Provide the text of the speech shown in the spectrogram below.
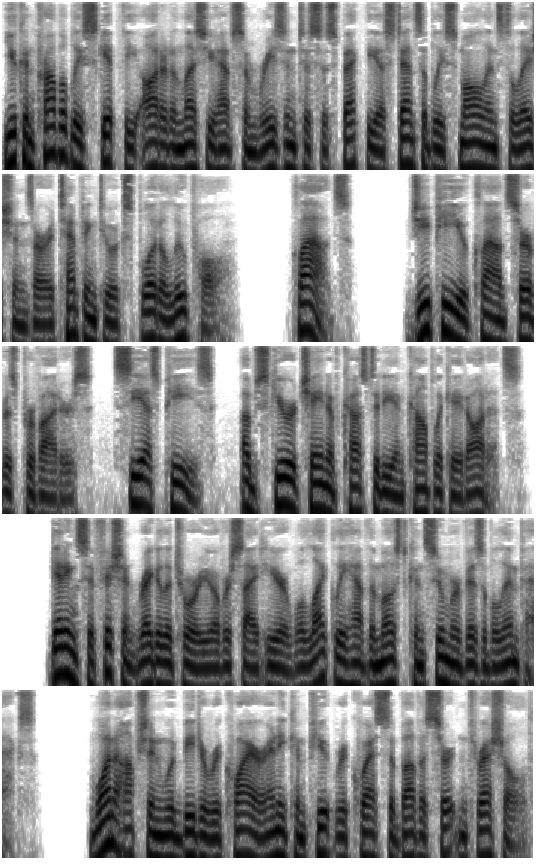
You can probably skip the audit unless you have some reason to suspect the ostensibly small installations are attempting to exploit a loophole. Clouds. GPU cloud service providers, CSPs, obscure chain of custody and complicate audits. Getting sufficient regulatory oversight here will likely have the most consumer visible impacts. One option would be to require any compute requests above a certain threshold,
